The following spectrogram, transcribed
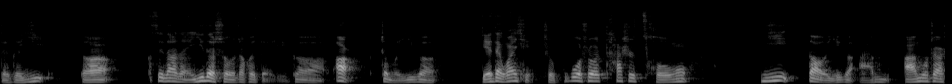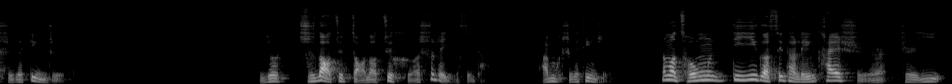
得个一，得西塔等于一的时候，这会得一个二这么一个迭代关系。只不过说它是从一到一个 m，m 这是一个定值，也就直到最找到最合适的一个西塔，m 是个定值。那么从第一个西塔零开始，这是一，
